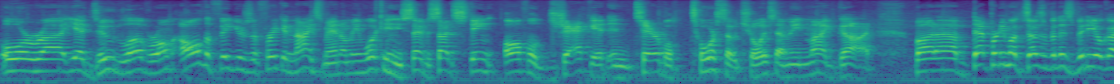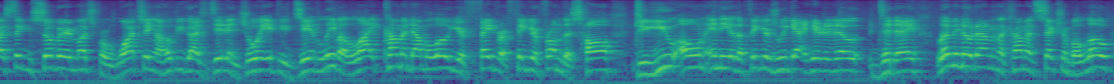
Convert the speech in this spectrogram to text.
Or, uh, yeah, Dude Love Rome. All the figures are freaking nice, man. I mean, what can you say? Besides Sting awful jacket and terrible torso choice, I mean, my God. But uh, that pretty much does it for this video, guys. Thank you so very much for watching. I hope you guys did enjoy. If you did, leave a like. Comment down below your favorite figure from this haul. Do you own any of the figures we got here today? Let me know down in the comments section below.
